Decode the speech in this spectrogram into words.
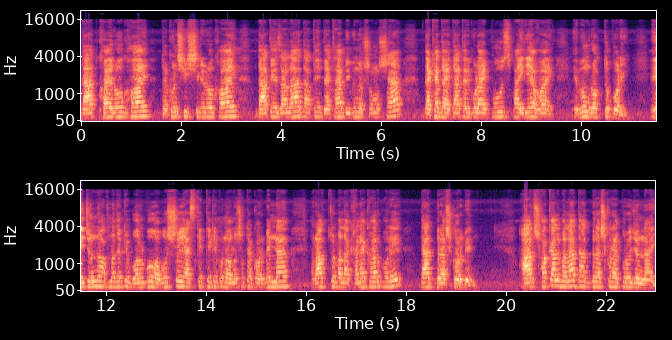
দাঁত ক্ষয় রোগ হয়, তখন শিরশিরি রোগ হয়। দাঁতে জ্বালা, দাঁতে ব্যথা, বিভিন্ন সমস্যা দেখা দেয়। দাঁতের গোড়ায় পুষ পাইরিয়া হয় এবং রক্ত পড়ে। এই জন্য আপনাদেরকে বলব, অবশ্যই আজকের থেকে কোনো অলসতা করবেন না। রাত্রবেলা খানা খাওয়ার পরে দাঁত ব্রাশ করবেন। আর সকালবেলা দাঁত ব্রাশ করার প্রয়োজন নাই।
